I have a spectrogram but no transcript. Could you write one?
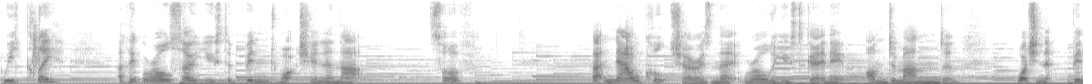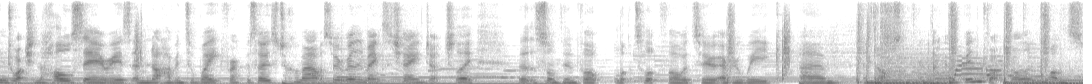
weekly. I think we're also used to binge watching and that sort of that now culture, isn't it? We're all used to getting it on demand and watching binge watching the whole series and not having to wait for episodes to come out. So it really makes a change actually. That there's something for look to look forward to every week um, and not something I can binge watch all at once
